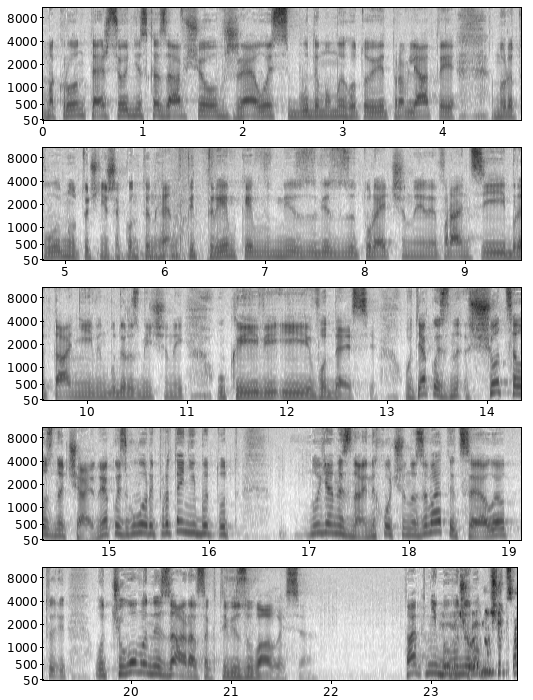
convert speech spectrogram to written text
Макрон теж сьогодні сказав, що вже ось будемо ми готові відправляти миротву, ну точніше, контингент підтримки в з- Туреччини, Франції, Британії. Він буде розміщений у Києві і в Одесі. От якось що це означає? Ну якось говорить про те, ніби тут. Ну я не знаю, не хочу називати це, але от, е, от чого вони зараз активізувалися? Так, ніби вони роб- що це,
